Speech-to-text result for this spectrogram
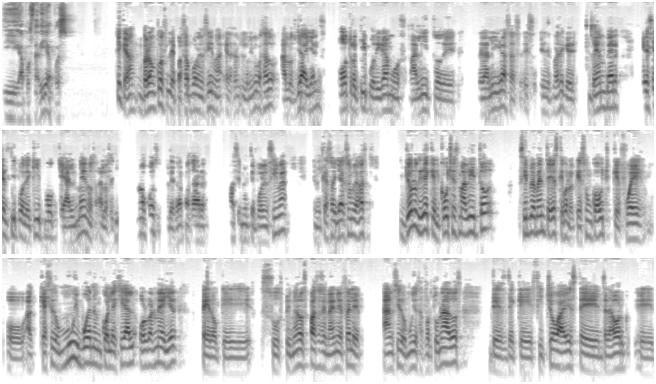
y apostaría, pues. Sí, que Broncos le pasó por encima el domingo pasado a los Giants, otro equipo, digamos, malito de, la liga. me parece que Denver es el tipo de equipo que al menos a los equipos rojos les va a pasar fácilmente por encima. En el caso de Jackson, además, yo no diría que el coach es malito, Simplemente es que, bueno, que es un coach que fue o que ha sido muy bueno en colegial, Urban Meyer, pero que sus primeros pasos en la NFL han sido muy desafortunados desde que fichó a este entrenador eh,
